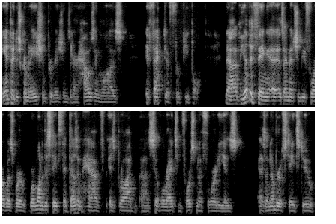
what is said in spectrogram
anti-discrimination provisions in our housing laws effective for people. Now, the other thing, as I mentioned before, was we're, we're one of the states that doesn't have as broad uh, civil rights enforcement authority as, as a number of states do.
